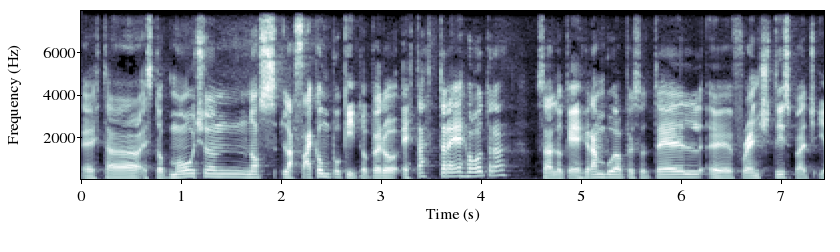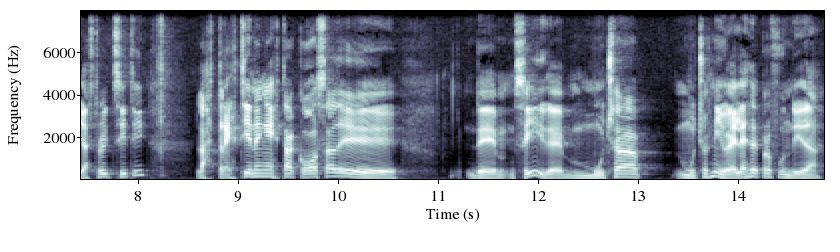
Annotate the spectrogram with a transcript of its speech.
esta stop motion nos la saca un poquito, pero estas tres otras, o sea, lo que es Gran Budapest Hotel, eh, French Dispatch y Asteroid City, las tres tienen esta cosa de, de sí, de mucha, muchos niveles de profundidad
